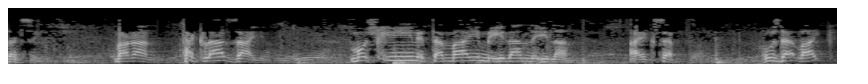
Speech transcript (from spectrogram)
Let's see. Maran, Taklaz Zayin. Moshkin et hamayim me'ilan le'ilan. I accept. Who's that like?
